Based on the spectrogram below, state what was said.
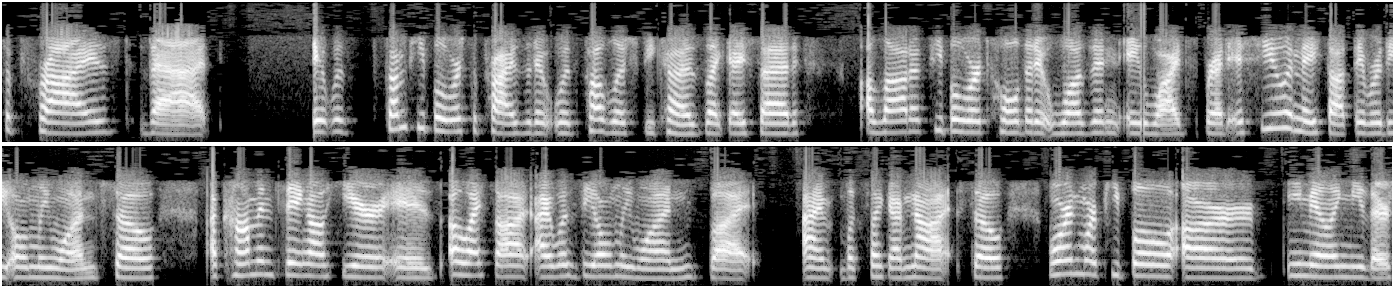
surprised that it was. Some people were surprised that it was published because, like I said, a lot of people were told that it wasn't a widespread issue and they thought they were the only ones. So, a common thing I'll hear is, "Oh, I thought I was the only one, but I looks like I'm not." So more and more people are emailing me their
